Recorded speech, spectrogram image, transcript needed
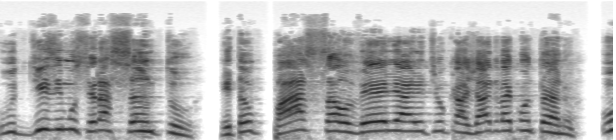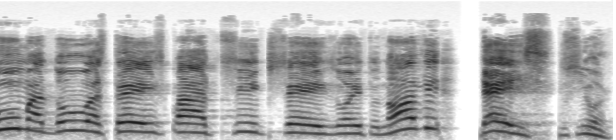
o dízimo será santo. Então passa a ovelha, ele tinha o cajado e vai contando. Uma, duas, três, quatro, cinco, seis, oito, nove, dez do Senhor.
